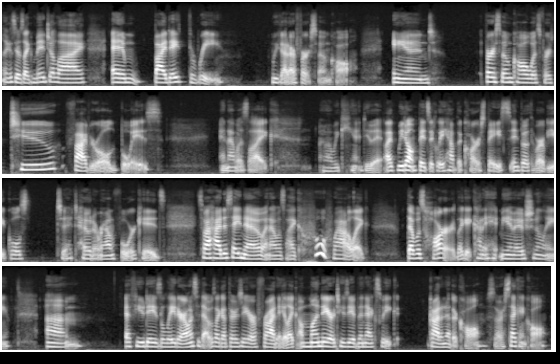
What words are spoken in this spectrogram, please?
like I said, it was like mid July, and by day three, we got our first phone call. And first phone call was for two five year old boys. And I was like, oh, we can't do it. Like, we don't physically have the car space in both of our vehicles to tote around four kids. So I had to say no. And I was like, whew, wow, like that was hard. Like, it kind of hit me emotionally. Um, a few days later, I want to say that was like a Thursday or a Friday, like a Monday or Tuesday of the next week, got another call. So our second call.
